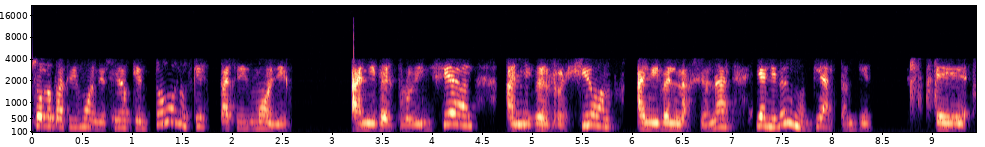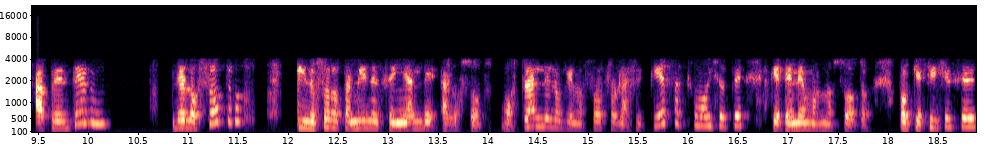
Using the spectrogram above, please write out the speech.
solo patrimonio, sino que en todo lo que es patrimonio, a nivel provincial, a nivel región, a nivel nacional y a nivel mundial también. Eh, aprender de los otros y nosotros también enseñarle a los otros, mostrarle lo que nosotros, las riquezas, como dice usted, que tenemos nosotros. Porque fíjese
